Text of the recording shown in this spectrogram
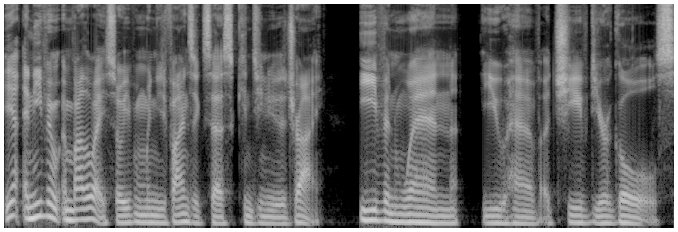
Yeah, and even and by the way, so even when you find success, continue to try. Even when you have achieved your goals,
